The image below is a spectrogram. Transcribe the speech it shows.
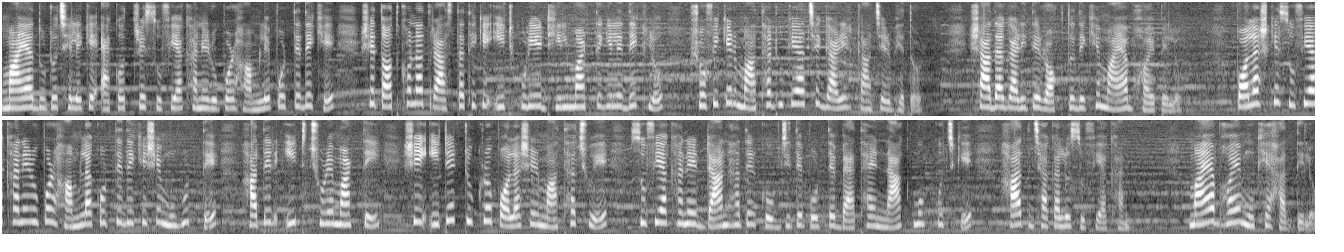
মায়া দুটো ছেলেকে একত্রে সুফিয়া খানের উপর হামলে পড়তে দেখে সে তৎক্ষণাৎ রাস্তা থেকে ইট কুড়িয়ে ঢিল মারতে গেলে দেখল শফিকের মাথা ঢুকে আছে গাড়ির কাঁচের ভেতর। সাদা গাড়িতে রক্ত দেখে মায়া ভয় পেল। পলাশকে সুফিয়া খানের উপর হামলা করতে দেখে সে মুহূর্তে হাতের ইট ছুঁড়ে মারতেই সেই ইটের টুকরো পলাশের মাথা ছুঁয়ে সুফিয়া খানের ডান হাতের কবজিতে পড়তে ব্যথায় নাক মুখ কুচকে হাত ঝাঁকালো সুফিয়া খান। মায়া ভয়ে মুখে হাত দিল।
